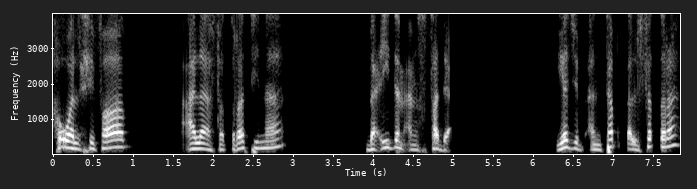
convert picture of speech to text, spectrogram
هو الحفاظ على فطرتنا بعيدا عن الصدع يجب أن تبقى الفطرة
